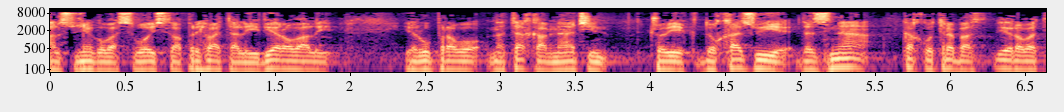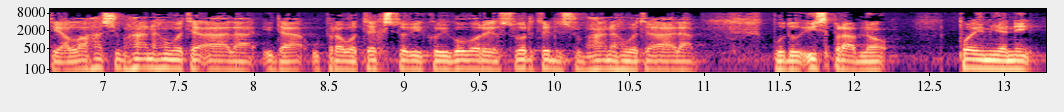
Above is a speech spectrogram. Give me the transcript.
ali su njegova svojstva prihvatali i vjerovali jer upravo na takav način čovjek dokazuje da zna kako treba vjerovati Allaha subhanahu wa ta'ala i da upravo tekstovi koji govore o stvoritelju subhanahu wa ta'ala budu ispravno pojemljeni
